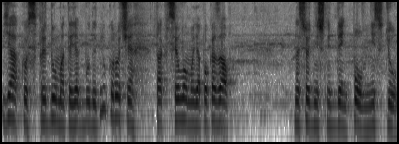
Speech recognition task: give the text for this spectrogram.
Якось придумати, як будуть. Ну, коротше, так в цілому я показав на сьогоднішній день повністю,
